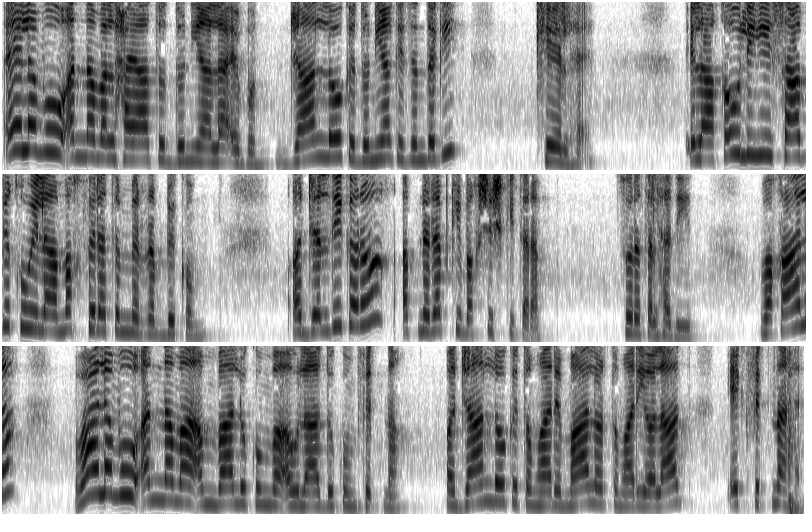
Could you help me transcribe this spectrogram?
اے لمو انم الحیات دنیا لابن جان لو کہ دنیا کی زندگی کھیل ہے۔ علاقوں سابق الا مغفرت من ربکم، اور جلدی کرو اپنے رب کی بخشش کی طرف سورت الحدید۔ وقالا والم انما امبالکم و اولادکم فتنہ اور جان لو کہ تمہارے مال اور تمہاری اولاد ایک فتنا ہے۔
